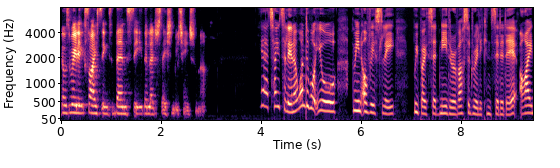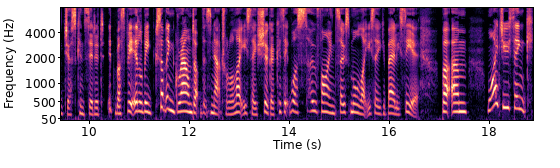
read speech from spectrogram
it was really exciting to then see the legislation be changed from that. Yeah, totally. And I wonder what your, I mean, obviously, we both said neither of us had really considered it. I just considered it must be, it'll be something ground up that's natural, or like you say, sugar, because it was so fine, so small, like you say, you could barely see it. But um, why do you think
